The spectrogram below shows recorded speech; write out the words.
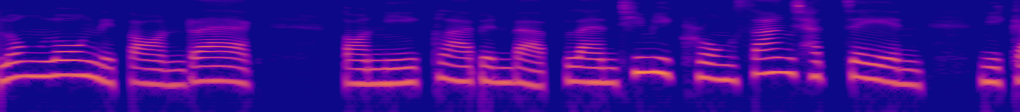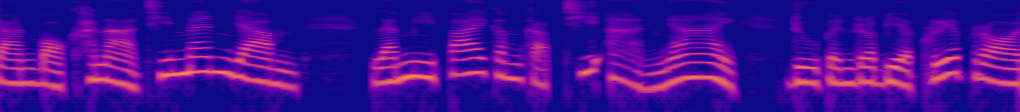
โล่งๆในตอนแรก ตอนนี้กลายเป็นแบบแปลนที่มีโครงสร้างชัดเจน มีการบอกขนาดที่แม่นยำ และมีป้ายกำกับที่อ่านง่าย ดูเป็นระเบียบเรียบร้อย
